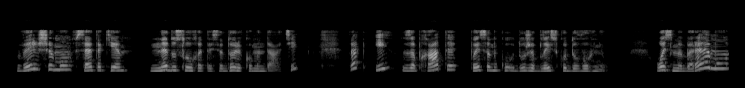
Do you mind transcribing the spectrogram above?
вирішимо все-таки не дослухатися до рекомендацій, так, і запхати писанку дуже близько до вогню. Ось ми беремо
